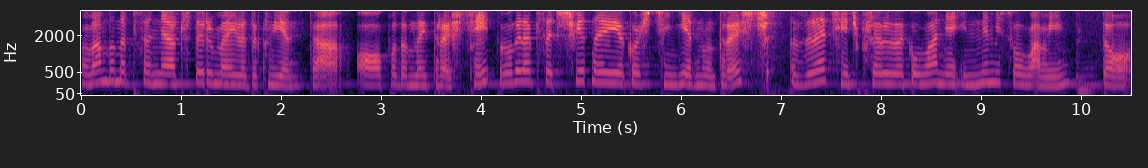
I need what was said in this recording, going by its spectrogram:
mam do napisania cztery maile do klienta o podobnej treści, to mogę napisać świetnej jakości jedną treść, zlecić przeredagowanie innymi słowami do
